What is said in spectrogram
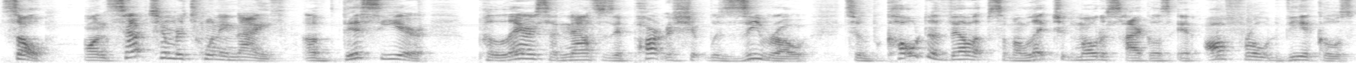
So, on September 29th of this year, Polaris announces a partnership with Zero to co-develop some electric motorcycles and off-road vehicles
